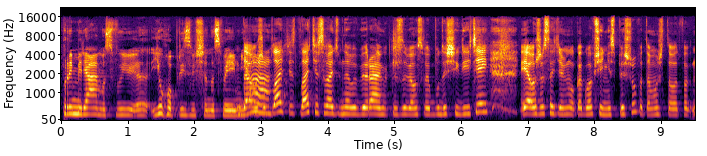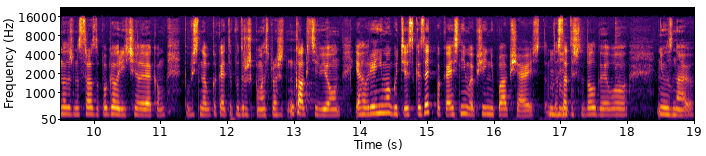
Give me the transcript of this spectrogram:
приміряємо свою, е, його прізвище на своє ім'я. Да, уже платье, платье свадебное выбираем, как назовем своих будущих детей. Я уже с этим, ну, как бы вообще не спешу, потому что вот по- нужно сразу поговорить с человеком. Допустим, там какая-то подружка моя спрашивает, ну, как тебе он? Я говорю, я не могу тебе сказать, пока я с ним вообще не пообщаюсь. Там достаточно долго его не узнаю.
